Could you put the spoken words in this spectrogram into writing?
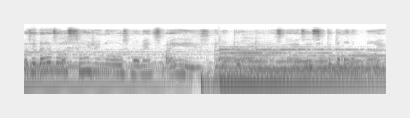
As ideias elas surgem nos momentos mais inoportunos, né? Às vezes você tá tomando banho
